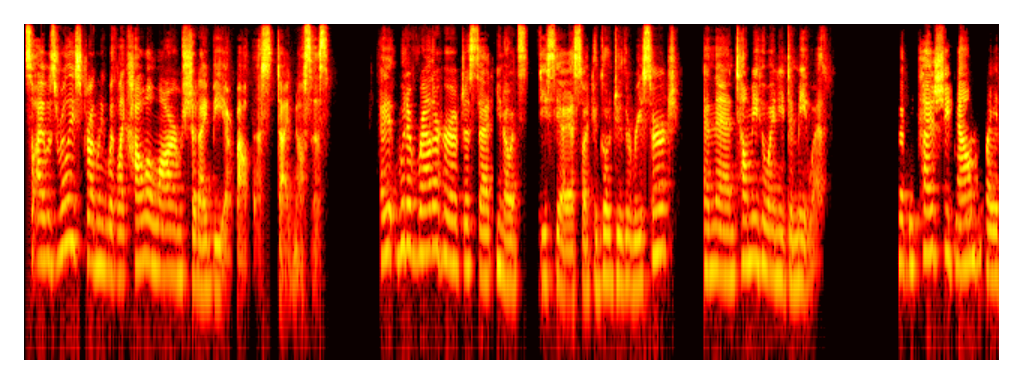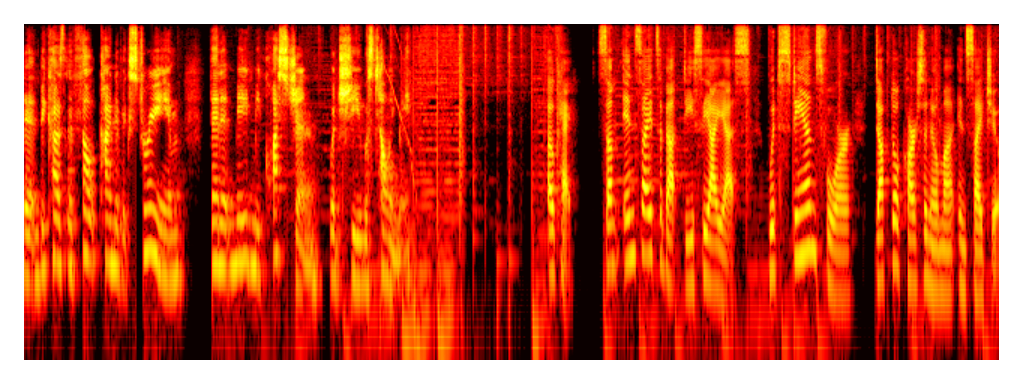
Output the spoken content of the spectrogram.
so I was really struggling with like, how alarmed should I be about this diagnosis? I would have rather her have just said, you know, it's DCIS, so I could go do the research and then tell me who I need to meet with. But because she downplayed it and because it felt kind of extreme, then it made me question what she was telling me. Okay, some insights about DCIS, which stands for ductal carcinoma in situ.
